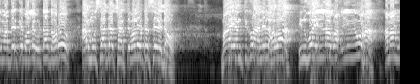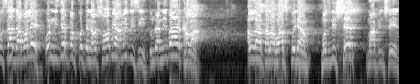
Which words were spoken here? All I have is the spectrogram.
তোমাদেরকে বলে ওটা ধরো, আর মুসা যা ছাড়তে বলে ওটা ছেড়ে দাও। মা ইয়ান্তিকু আনিল আমার মুসা যা বলে ওর নিজের পক্ষতে নাও, সবই আমি দিছি, তোমরা নিবার খাওয়া আল্লাহ তাআলা ওয়াজ কইরাম মজলিস শেষ, মাহফিল শেষ।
